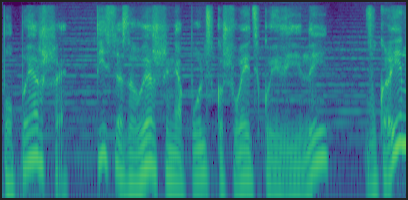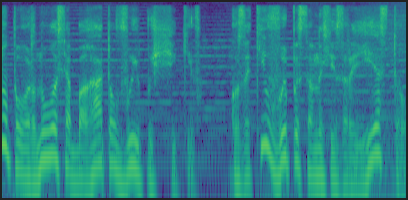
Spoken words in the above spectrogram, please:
По-перше, після завершення польсько-шведської війни в Україну повернулося багато випищиків, козаків, виписаних із реєстру,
